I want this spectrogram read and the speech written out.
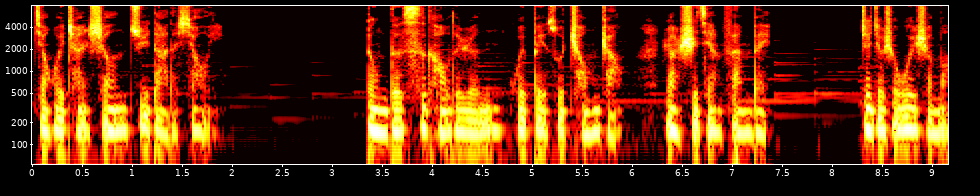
将会产生巨大的效应。懂得思考的人会倍速成长，让时间翻倍。这就是为什么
